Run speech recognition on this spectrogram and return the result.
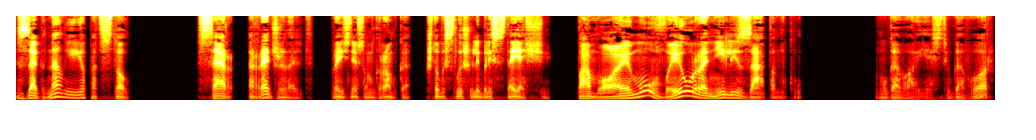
загнал ее под стол. «Сэр Реджинальд», — произнес он громко, чтобы слышали блестящие, — «по-моему, вы уронили запонку». Уговор есть уговор.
